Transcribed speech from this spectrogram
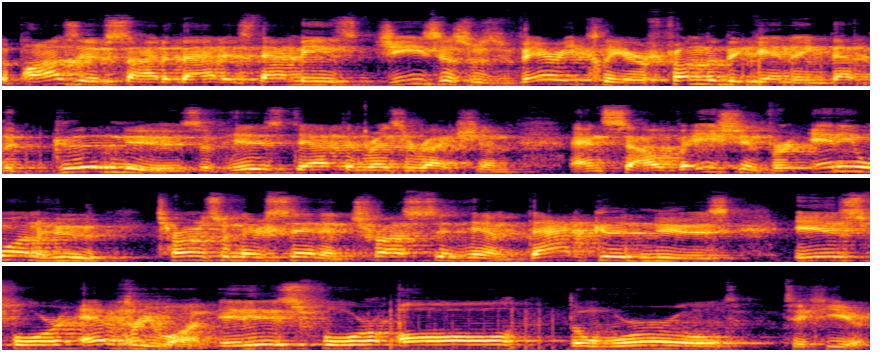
The positive side of that is that means Jesus was very clear from the beginning that the good news of his death and resurrection and salvation for anyone who turns from their sin and trusts in him, that good news is for everyone. It is for all the world to hear.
